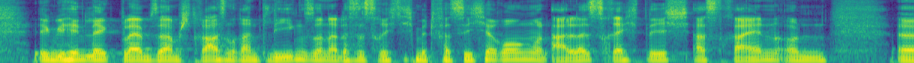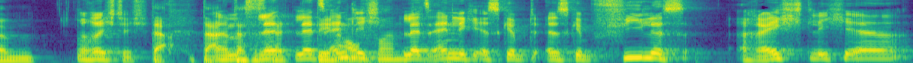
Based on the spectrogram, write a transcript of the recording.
irgendwie hinlegt, bleiben sie am Straßenrand liegen, sondern das ist richtig mit Versicherung und alles rechtlich astrein und ähm, Richtig. Da, da, ähm, le halt letztendlich, letztendlich, es gibt, es gibt vieles rechtliche,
